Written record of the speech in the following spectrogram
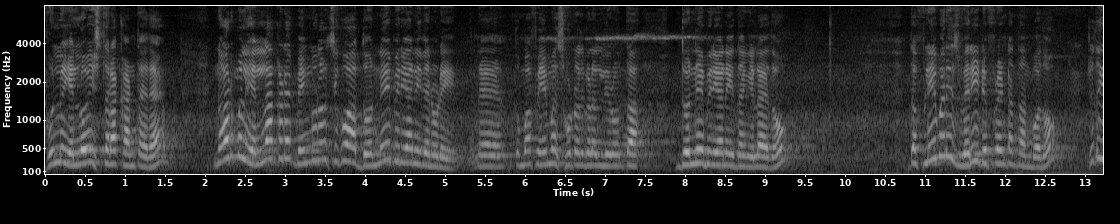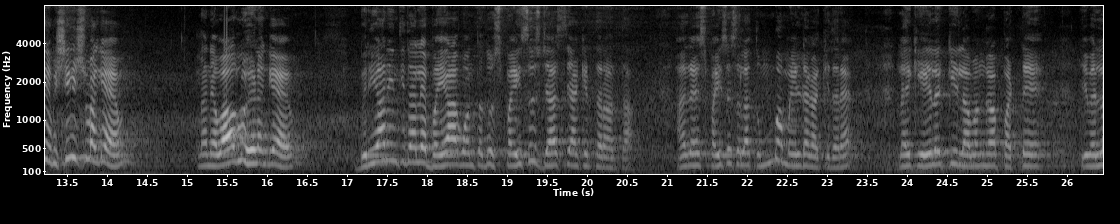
ಫುಲ್ಲು ಎಲ್ಲೋ ಇಷ್ಟು ಥರ ಕಾಣ್ತಾ ಇದೆ. ನಾರ್ಮಲ್ ಎಲ್ಲ ಕಡೆ ಬೆಂಗಳೂರಲ್ಲಿ ಸಿಗೋ ಆ ದೊನ್ನೆ ಬಿರಿಯಾನಿ ಇದೆ ನೋಡಿ. ಅಂದರೆ ತುಂಬ ಫೇಮಸ್ ಹೋಟೆಲ್ಗಳಲ್ಲಿರುವಂಥ ದೊನ್ನೆ ಬಿರಿಯಾನಿ ಇದ್ದಂಗಿಲ್ಲ ಇದು. The flavour is very different ಅಂತ ಅನ್ಬೋದು. ಜೊತೆಗೆ ವಿಶೇಷವಾಗಿ ನಾನು ಯಾವಾಗಲೂ ಹೇಳಂಗೆ ಬಿರಿಯಾನಿ ಅಂತಿದ್ದಾಲೆ, ಭಯ ಆಗುವಂಥದ್ದು ಸ್ಪೈಸಸ್ ಜಾಸ್ತಿ ಹಾಕಿರ್ತಾರ ಅಂತ. ಆದರೆ ಸ್ಪೈಸಸ್ ಎಲ್ಲ ತುಂಬ ಮೈಲ್ಡಾಗಿ ಹಾಕಿದ್ದಾರೆ. ಲೈಕ್ ಏಲಕ್ಕಿ, ಲವಂಗ, ಪಟ್ಟೆ, ಇವೆಲ್ಲ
